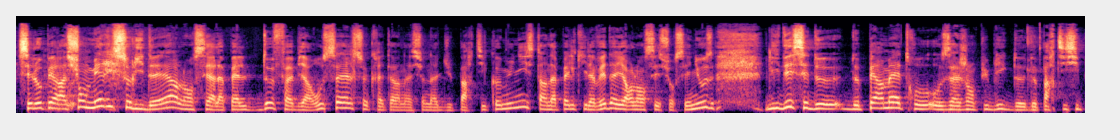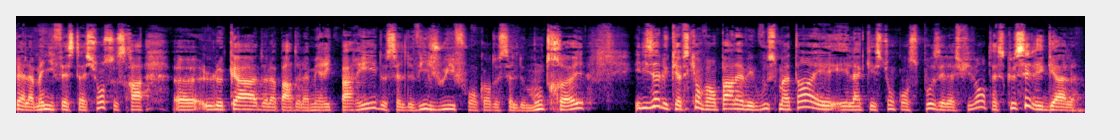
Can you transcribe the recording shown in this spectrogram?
C'est l'opération Mairie solidaire lancée à l'appel de Fabien Roussel, secrétaire national du Parti communiste, un appel qu'il avait d'ailleurs lancé sur CNews. L'idée c'est de, permettre aux, agents publics de, participer à la manifestation. Ce sera euh, le cas de la part de la mairie de Paris, de celle de Villejuif ou encore de celle de Montreuil. Elisa Lukavski, on va en parler avec vous ce matin et la question qu'on se pose est la suivante. Est-ce que c'est légal?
